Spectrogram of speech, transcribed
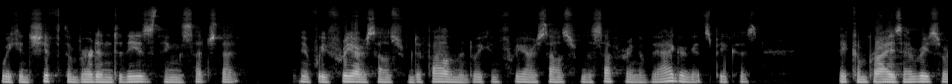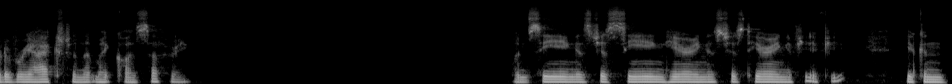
we can shift the burden to these things such that if we free ourselves from defilement, we can free ourselves from the suffering of the aggregates because they comprise every sort of reaction that might cause suffering. When seeing is just seeing, hearing is just hearing, if you, if you, you can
